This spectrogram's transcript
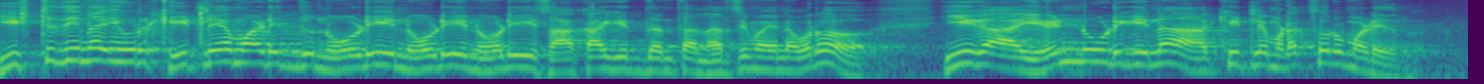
ಇಷ್ಟು ದಿನ ಇವರು ಕೀಟ್ಲೆ ಮಾಡಿದ್ದು ನೋಡಿ ನೋಡಿ ನೋಡಿ ಸಾಕಾಗಿದ್ದಂಥ ನರಸಿಂಹಯ್ಯನವರು ಈಗ ಹೆಣ್ಣು ಹುಡುಗಿನ ಕೀಟ್ಲೆ ಮಾಡೋಕ್ಕೆ ಶುರು ಮಾಡಿದರು.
